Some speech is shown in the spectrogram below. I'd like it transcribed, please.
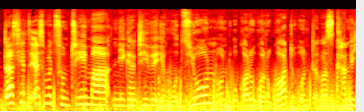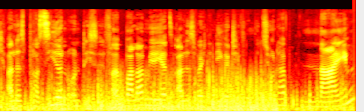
das jetzt erstmal zum Thema negative Emotionen und oh Gott, oh Gott, oh Gott und was kann nicht alles passieren und ich verballer mir jetzt alles, weil ich eine negative Emotion habe. Nein,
